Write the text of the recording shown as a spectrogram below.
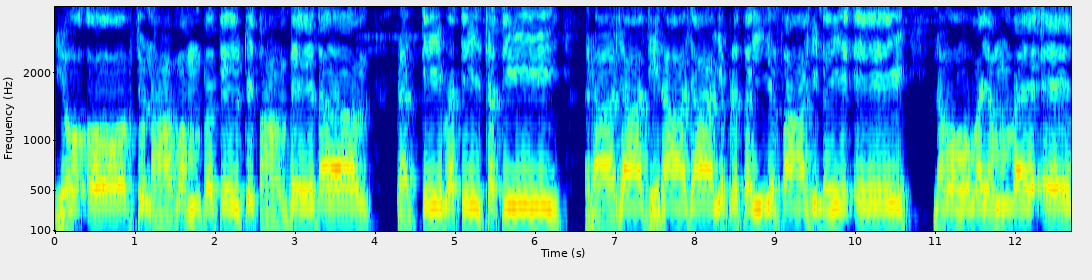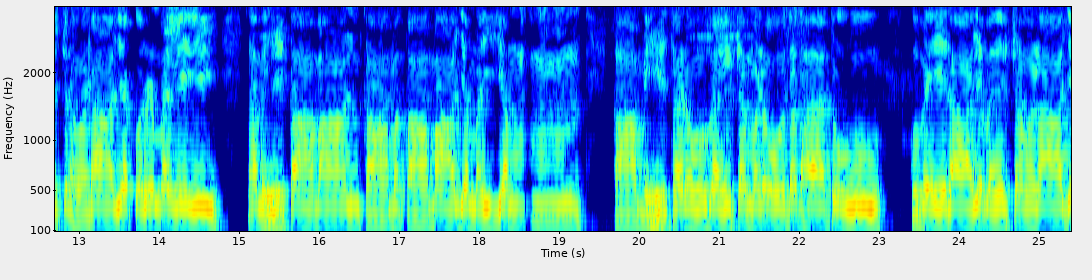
यो सुनाव प्रतिष्ठिता वेद। प्रत्येव राजाधिराजा प्रसय्य साहिने। नमो वयं वै श्रवणाय कुर्महे समे कामान् काम कामाय मह्यम कामेश्वरो वैष्णवणो दधातु, कुबेराय वैष्णवणाय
